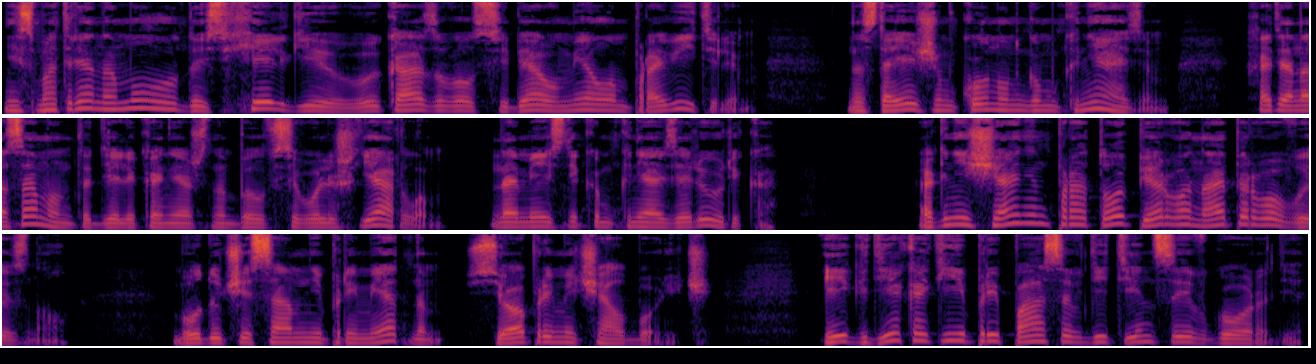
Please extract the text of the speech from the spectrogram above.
Несмотря на молодость, Хельги выказывал себя умелым правителем, настоящим конунгом-князем, Хотя на самом-то деле, конечно, был всего лишь ярлом, наместником князя Рюрика. Огнещанин про то перво-наперво вызнал. Будучи сам неприметным, все примечал Борич. И где какие припасы в детинце и в городе,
